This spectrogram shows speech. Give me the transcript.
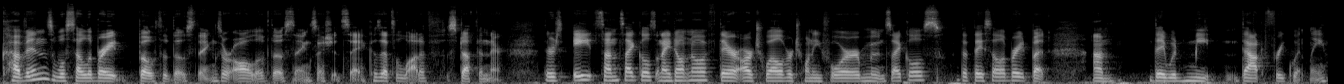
covens will celebrate both of those things or all of those things i should say because that's a lot of stuff in there. There's eight sun cycles and i don't know if there are 12 or 24 moon cycles that they celebrate but um, they would meet that frequently.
